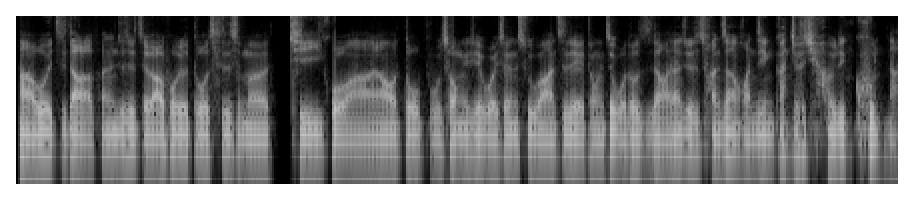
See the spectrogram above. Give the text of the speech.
啊！我也知道了，反正就是嘴巴破就多吃什么奇异果啊，然后多补充一些维生素啊之类的东西，这我都知道。但就是船上环境感觉就。有点困难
